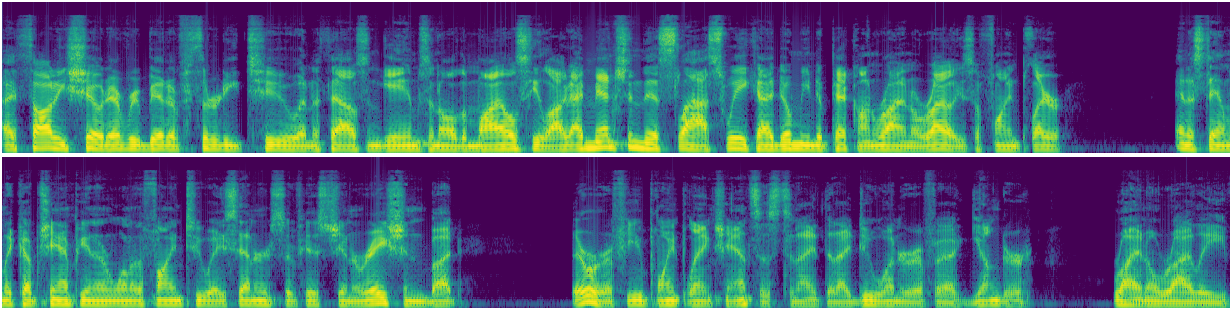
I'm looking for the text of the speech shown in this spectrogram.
I thought he showed every bit of 32 and a thousand games and all the miles he logged. I mentioned this last week. I don't mean to pick on Ryan O'Reilly. He's a fine player and a Stanley Cup champion and one of the fine two way centers of his generation. But there were a few point blank chances tonight that I do wonder if a younger Ryan O'Reilly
